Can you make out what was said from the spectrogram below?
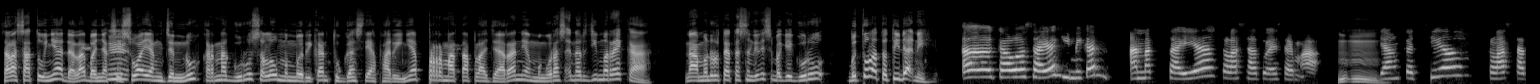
Salah satunya adalah banyak Hmm. siswa yang jenuh karena guru selalu memberikan tugas setiap harinya per mata pelajaran yang menguras energi mereka. Nah, menurut Teteh sendiri sebagai guru, betul atau tidak nih? Eh kalau saya gini kan anak saya kelas 1 SMA, Mm-mm, yang kecil kelas 1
